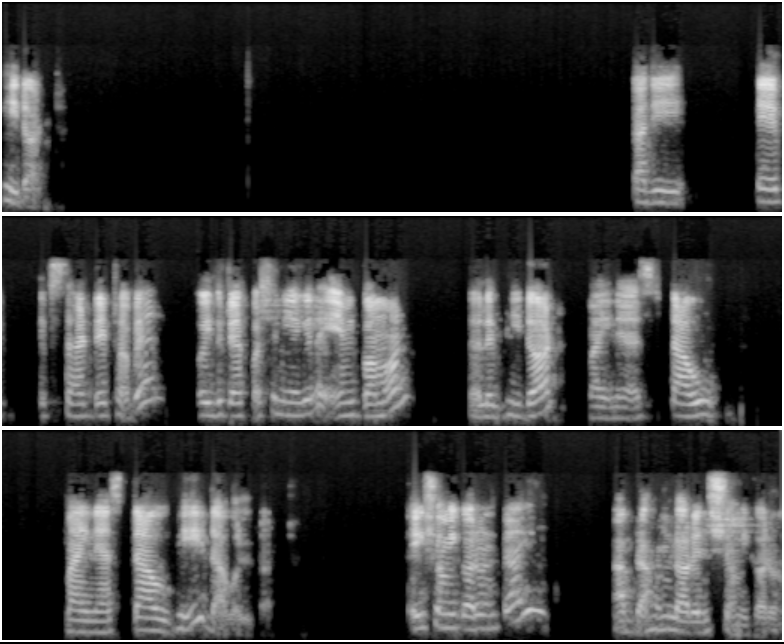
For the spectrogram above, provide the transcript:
ভি ডট কাজী এফ এক্সার্টেড হবে ওই দুটো এক পাশে নিয়ে গেলে এম কমন তাহলে V dot minus tau minus tau V double dot এই সমীকরণটাই আব্রাহাম লরেন্স সমীকরণ।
